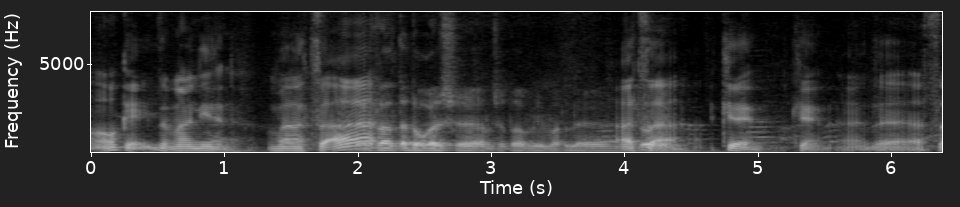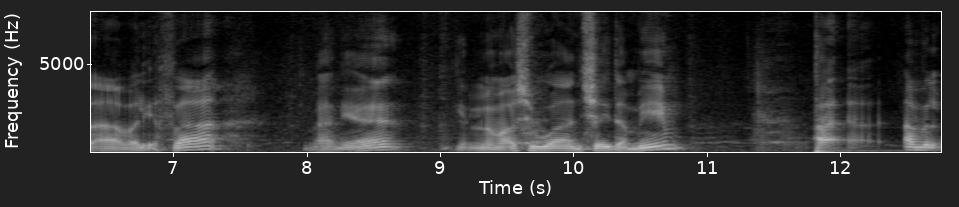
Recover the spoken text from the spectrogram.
אוקיי, זה מעניין. מה בדרך ההצעה? כלל אתה דורש אנשי דמים על... הצעה. כן, כן, הצעה אבל יפה, מעניין, לומר שהוא אנשי דמים, אה, אבל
